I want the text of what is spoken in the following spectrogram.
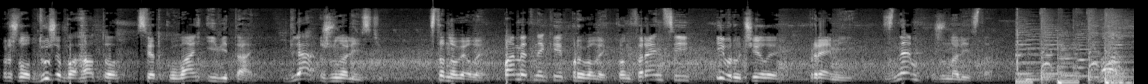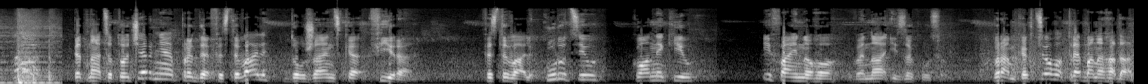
пройшло дуже багато святкувань і вітань для журналістів. Встановили пам'ятники, провели конференції і вручили премії з Днем журналіста. 15 червня прийде фестиваль Довжанська фіра. Фестиваль куруців, коників і файного вина і закусок. В рамках цього треба нагадати,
